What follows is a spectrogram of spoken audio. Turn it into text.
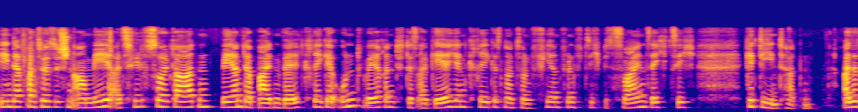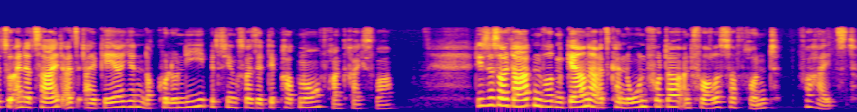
die in der französischen Armee als Hilfssoldaten während der beiden Weltkriege und während des Algerienkrieges 1954 bis 1962 gedient hatten, also zu einer Zeit, als Algerien noch Kolonie bzw. Departement Frankreichs war. Diese Soldaten wurden gerne als Kanonenfutter an vorderster Front verheizt.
